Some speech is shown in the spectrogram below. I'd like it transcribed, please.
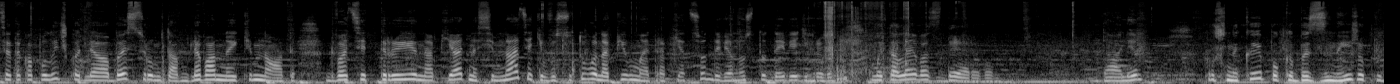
це така поличка для безструм, там для ванної кімнати 23 на 5 на 17 і висоту вона пів метра 599 гривень. Металева з деревом. Далі. Рушники поки без знижок тут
